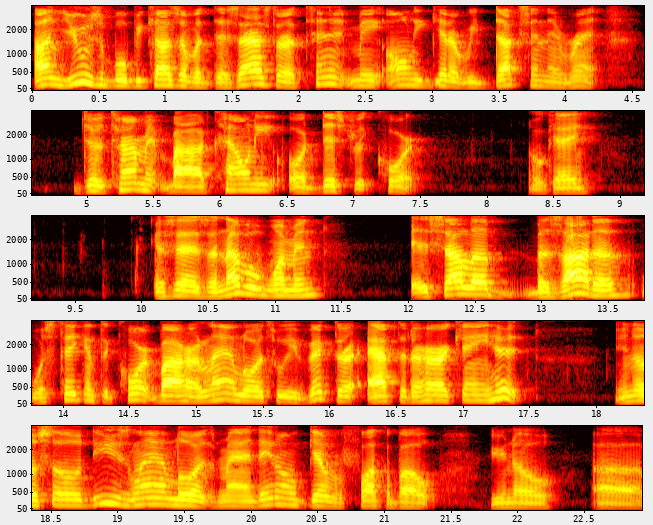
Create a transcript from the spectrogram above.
unusable because of a disaster, a tenant may only get a reduction in rent determined by a county or district court. Okay. It says another woman, Isela Bazada, was taken to court by her landlord to evict her after the hurricane hit. You know, so these landlords, man, they don't give a fuck about, you know, uh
